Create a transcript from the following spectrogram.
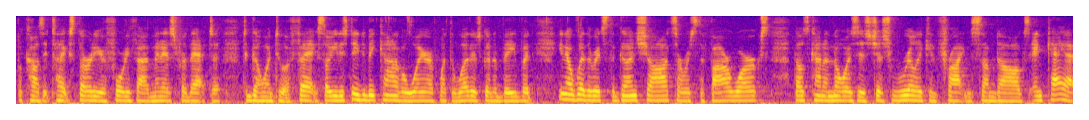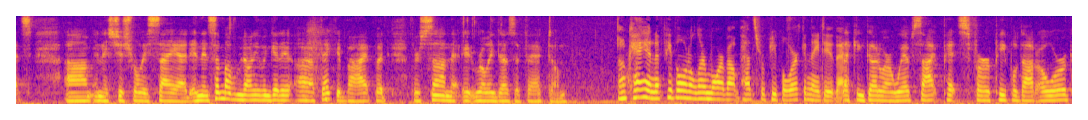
because it takes 30 or 45 minutes for that to, to go into effect. So you just need to be kind of aware of what the weather's going to be. But you know, whether it's the gunshots or it's the fireworks, those kind of noises just really can frighten some dogs and cats. Um, and it's just really sad. And then some of them don't even get uh, affected by it, but there's some that it really does affect them. Okay, and if people want to learn more about Pets Fur People, where can they do that? They can go to our website, petsfurpeople.org,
